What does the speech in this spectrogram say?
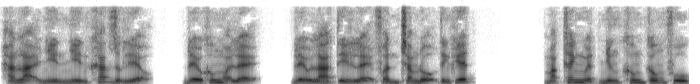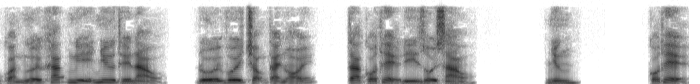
Hắn lại nhìn nhìn khác dược liệu, đều không ngoại lệ, đều là tỷ lệ phần trăm độ tinh khiết. Mạc Thanh Nguyệt nhưng không công phu quản người khác nghĩ như thế nào, đối với trọng tài nói, ta có thể đi rồi sao? Nhưng, có thể.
